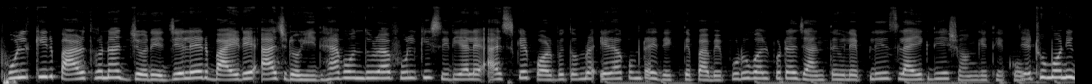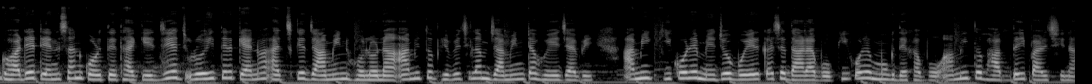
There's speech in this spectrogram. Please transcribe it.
ফুলকির প্রার্থনার জোরে জেলের বাইরে আজ রোহিত। হ্যাঁ বন্ধুরা, ফুলকি সিরিয়ালে আজকের পর্বে তোমরা এরকমটাই দেখতে পাবে। পুরো গল্পটা জানতে হলে প্লিজ লাইক দিয়ে সঙ্গে থেকো। জেঠুমণি ঘরে টেনশন করতে থাকে যে রোহিতের কেন আজকে জামিন হলো না? আমি তো ভেবেছিলাম জামিনটা হয়ে যাবে। আমি কি করে মেজো বইয়ের কাছে দাঁড়াবো? কি করে মুখ দেখাবো? আমি তো ভাবতেই পারছি না।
